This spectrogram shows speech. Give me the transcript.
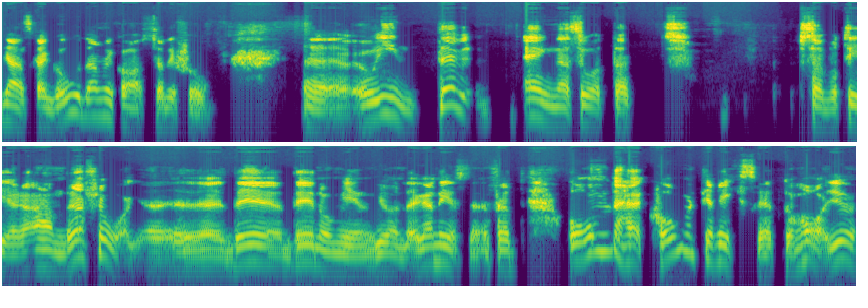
ganska god amerikansk tradition. Eh, och inte ägna sig åt att sabotera andra frågor. Eh, det, det är nog min grundläggande inställning. För att om det här kommer till riksrätt då har ju,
